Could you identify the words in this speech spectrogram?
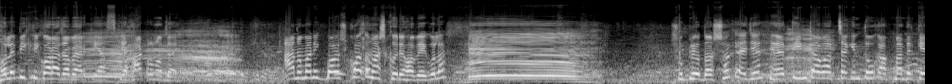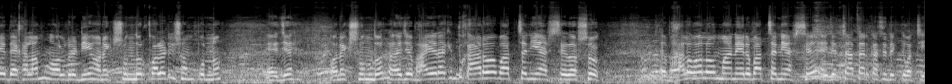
হলে বিক্রি করা যাবে আর কি আজকে হাট অনুযায়ী। আনুমানিক বয়স কত মাস করে হবে এগুলা? সুপ্রিয় দর্শক এই যে তিনটা বাচ্চা কিন্তু আপনাদেরকে দেখালাম অলরেডি অনেক সুন্দর কোয়ালিটি সম্পূর্ণ। এই যে অনেক সুন্দর। এই যে ভাইয়েরা কিন্তু আরও বাচ্চা নিয়ে আসছে দর্শক। ভালো ভালো মানের বাচ্চা নিয়ে আসছে। এই যে চাচার কাছে দেখতে পাচ্ছি।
